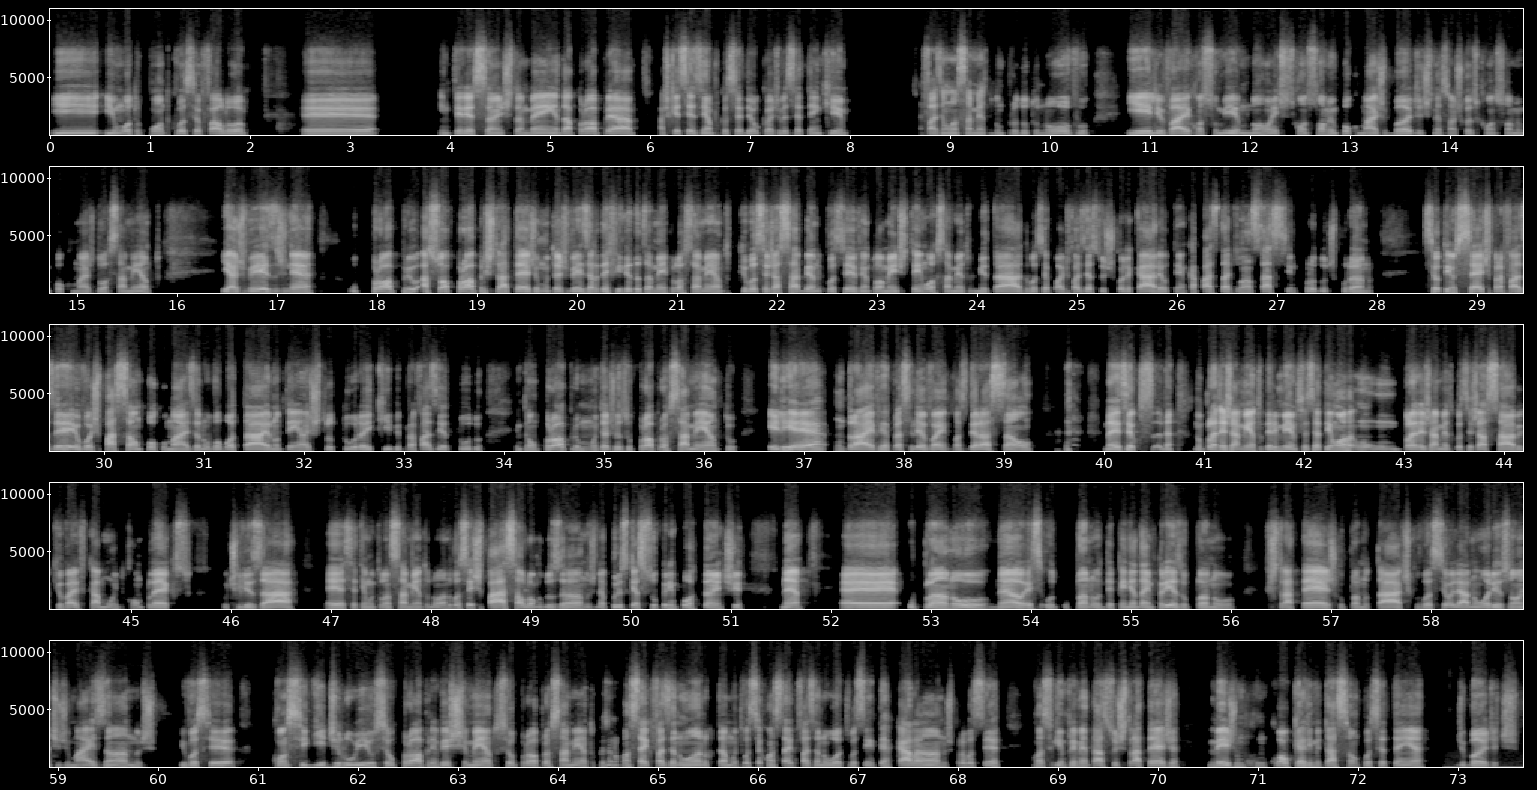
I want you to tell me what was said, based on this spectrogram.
E, e, um outro ponto que você falou é, interessante também é da própria. Acho que esse exemplo que você deu, que às vezes você tem que fazer um lançamento de um produto novo e ele vai consumir, normalmente consome um pouco mais de budget, né? São as coisas que consomem um pouco mais do orçamento. E às vezes, né, o próprio, a sua própria estratégia, muitas vezes, ela é definida também pelo orçamento, porque você já sabendo que você eventualmente tem um orçamento limitado, você pode fazer a sua escolha. Cara, eu tenho capacidade de lançar cinco produtos por ano. Se eu tenho sete para fazer, eu vou espaçar um pouco mais. Eu não vou botar, eu não tenho a estrutura, a equipe para fazer tudo. Então, o próprio, muitas vezes, o próprio orçamento, ele é um driver para se levar em consideração na execução, no planejamento dele mesmo. Se você tem um, um, planejamento que você já sabe que vai ficar muito complexo utilizar, é, você tem muito lançamento no ano, você espaça ao longo dos anos, né? Por isso que é super importante, né? É, o plano, né? Esse, o, o plano, dependendo da empresa, o plano estratégico, plano tático, você olhar num horizonte de mais anos e você conseguir diluir o seu próprio investimento, o seu próprio orçamento, que você não consegue fazer no ano que está muito, você consegue fazer no outro. Você intercala anos para você conseguir implementar a sua estratégia, mesmo com qualquer limitação que você tenha de budget.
